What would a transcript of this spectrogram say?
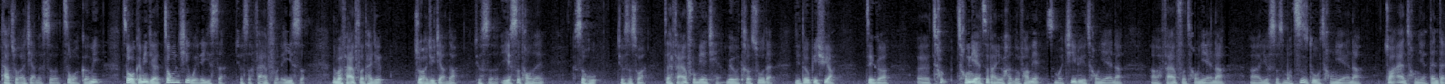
它主要讲的是自我革命。自我革命叫中纪委的意思，就是反腐的意思。那么反腐，它就主要就讲到就是一视同仁，似乎就是说在反腐面前没有特殊的，你都必须要这个呃从从严治党有很多方面，什么纪律从严呢？啊，反腐从严呢？啊，又是什么制度从严呢？专案从严等等。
